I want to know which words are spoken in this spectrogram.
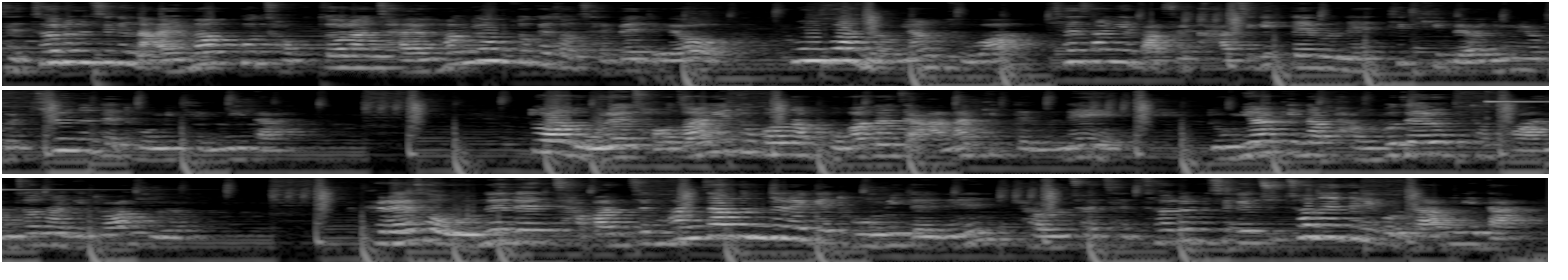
제철 음식은 알맞고 적절한 자연 환경 속에서 재배되어 풍부한 영양소와 세상의 맛을 가지기 때문에 특히 면역력을 키우는 데 도움이 됩니다. 또한 오래 저장해두거나 보관하지 않았기 때문에 농약이나 방부제로부터 더 안전하기도 하고요. 그래서 오늘은 자반증 환자분들에게 도움이 되는 겨울철 제철 음식을 추천해드리고자 합니다.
